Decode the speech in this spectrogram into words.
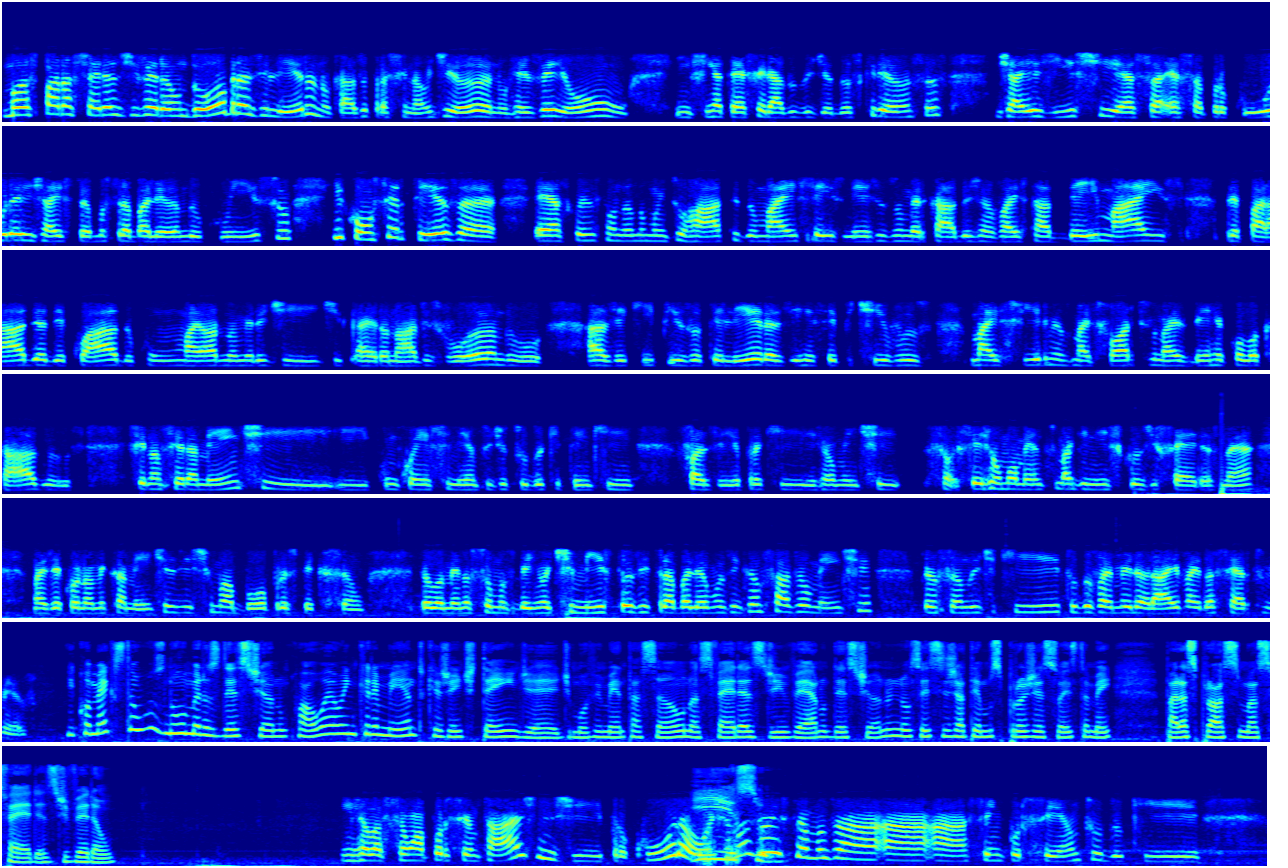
Mas para as férias de verão do brasileiro, no caso para final de ano, Réveillon, enfim, até feriado do Dia das Crianças, já existe essa, essa procura e já estamos trabalhando com isso. E com certeza é, as coisas estão dando muito rápido, mais seis meses o mercado já vai estar bem mais preparado e adequado, com um maior número de, de aeronaves voando, as equipes hoteleiras e receptivos mais firmes, mais fortes, mais bem recolocados financeiramente e, e com conhecimento de tudo que tem que fazer para que realmente sejam momentos magníficos de férias, né? Mas economicamente existe uma boa prospecção. Pelo menos somos bem otimistas e trabalhamos incansavelmente pensando de que tudo vai melhorar e vai dar certo mesmo. E como é que estão os números deste ano? Qual é o incremento que a gente tem de, de movimentação nas férias de inverno deste ano? E não sei se já temos projeções também para as próximas férias de verão. Em relação a porcentagens de procura, hoje Isso. nós já estamos a, a, a 100% do que,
